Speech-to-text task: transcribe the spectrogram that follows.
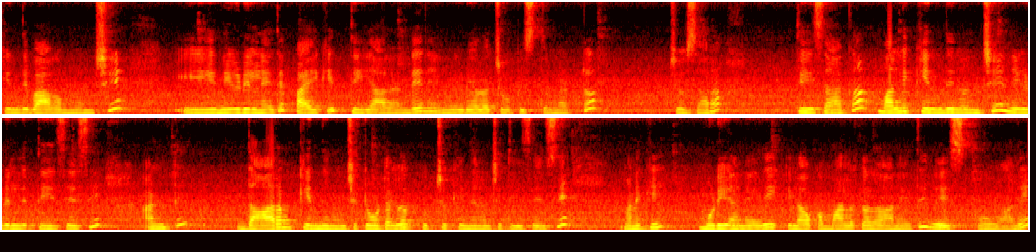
కింది భాగం నుంచి ఈ నీడిల్ని అయితే పైకి తీయాలండి. నేను వీడియోలో చూపిస్తున్నట్టు. చూసారా? తీసాక మళ్ళీ కింది నుంచి నీడిల్ని తీసేసి అంటే దారం కింది నుంచి టోటల్గా కుచ్చు కింది నుంచి తీసేసి మనకి ముడి అనేది ఇలా ఒక మలకగా అనేది వేసుకోవాలి.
